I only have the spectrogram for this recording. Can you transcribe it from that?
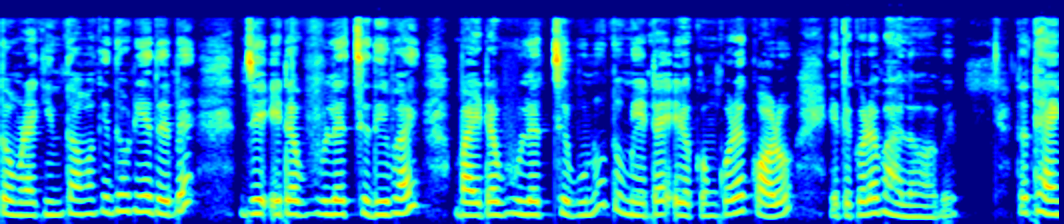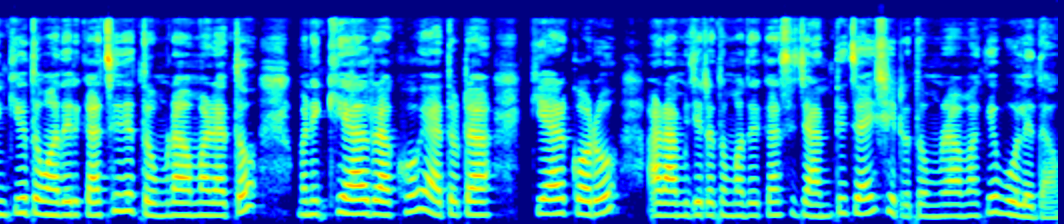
তোমরা কিন্তু আমাকে ধরিয়ে দেবে যে এটা ভুল হচ্ছে দিভাই বা এটা ভুল হচ্ছে বুনু, তুমি এটা এরকম করে করো, এতে করে ভালো হবে। তো থ্যাংক ইউ তোমাদের কাছে যে তোমরা আমার এত মানে খেয়াল রাখো, এতটা কেয়ার করো। আর আমি যেটা তোমাদের কাছে জানতে চাই সেটা তোমরা আমাকে বলে দাও।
